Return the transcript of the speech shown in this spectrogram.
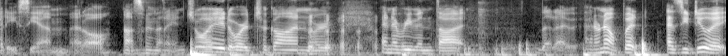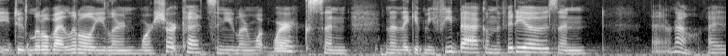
at ACM at all. Not something that I enjoyed or took on, or I never even thought that I, I don't know. But as you do it, you do little by little, you learn more shortcuts and you learn what works, and, and then they give me feedback on the videos, and I don't know. I,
